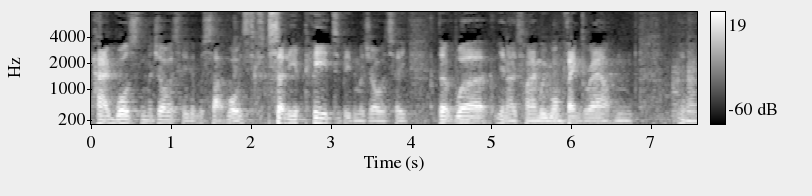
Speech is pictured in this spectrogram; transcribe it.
how it was the majority that was sat. Well, it certainly appeared to be the majority that were, you know, saying we want Wenger out and. You know,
